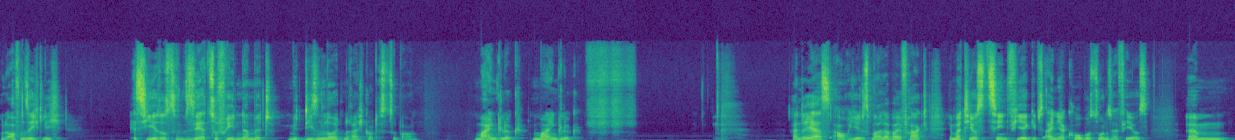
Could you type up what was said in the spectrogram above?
Und offensichtlich ist Jesus sehr zufrieden damit, mit diesen Leuten Reich Gottes zu bauen. Mein Glück, mein Glück. Andreas, auch jedes Mal dabei, fragt, in Matthäus 10,4 gibt es einen Jakobus, Sohn des Alpheus? Ähm,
